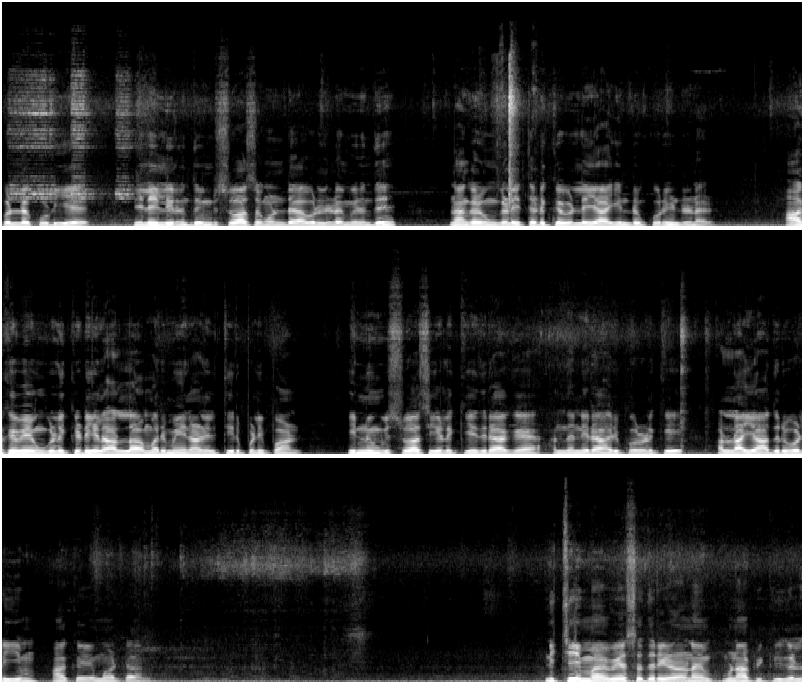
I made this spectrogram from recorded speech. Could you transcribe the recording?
கொள்ளக்கூடிய நிலையிலிருந்தும் விசுவாசம் கொண்ட அவர்களிடமிருந்து நாங்கள் உங்களை தடுக்கவில்லையா என்றும் கூறுகின்றனர். ஆகவே உங்களுக்கிடையில் அல்லாஹ் மறுமை நாளில் தீர்ப்பளிப்பான். இன்னும் விசுவாசிகளுக்கு எதிராக அந்த நிராகரிப்பவர்களுக்கு அல்லாஹ் யாதொரு வழியும் ஆக்கவே மாட்டான். நிச்சயமாக வேஷதரிகளான முனாஃபிக்குகள்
